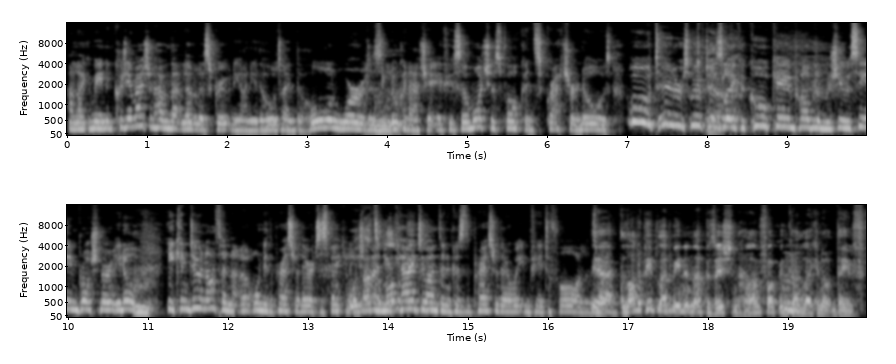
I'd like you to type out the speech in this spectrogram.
And like, I mean, could you imagine having that level of scrutiny on you the whole time? The whole world Mm. is looking at you. If you so much as fucking scratch your nose, oh, Taylor Swift has like a cocaine problem and she was seen brushing her. You know, you can do nothing. uh, Only the press are there to speculate, Mm. Well, that's and a you lot of can't do people- anything because the press are there waiting for you to fall as Yeah, well. a lot of people that have been in that position have fucking Hmm. kind of like you know they've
